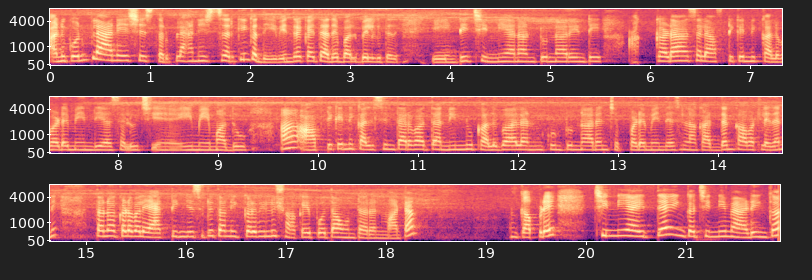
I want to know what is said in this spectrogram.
అనుకొని ప్లాన్ వేసేస్తారు. ప్లాన్ వేసేసరికి ఇంకా దేవేంద్రకి అయితే అదే బల్బు వెలుగుతుంది. ఏంటి చిన్ని అని అంటున్నారేంటి? అక్కడ అసలు హాఫ్ టికెట్ని కలవడం ఏంది అసలు ఈమె మధు? హాఫ్ టికెట్ని కలిసిన తర్వాత నిన్ను కలవాలనుకుంటున్నారని చెప్పడం ఏంది? అసలు నాకు అర్థం కావట్లేదని తను అక్కడ వాళ్ళు యాక్టింగ్ చేస్తుంటే తను ఇక్కడ వీళ్ళు షాక్ అయిపోతూ ఉంటారనమాట ఇంకా అప్పుడే చిన్ని అయితే ఇంకా చిన్ని మ్యాడీ ఇంకా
